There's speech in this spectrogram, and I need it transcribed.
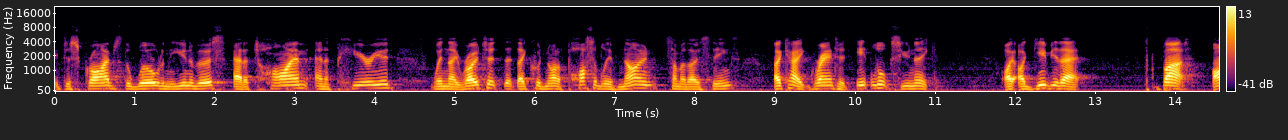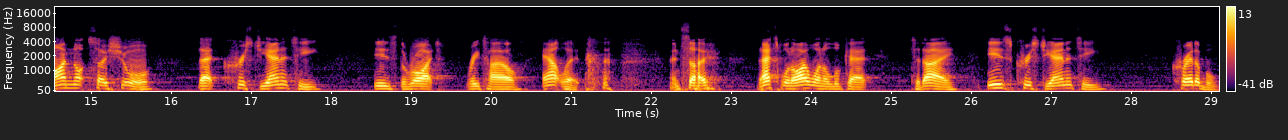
It describes the world and the universe at a time and a period when they wrote it that they could not have possibly have known some of those things. Okay, granted, it looks unique. I, I give you that. But I'm not so sure that Christianity is the right retail outlet. and so that's what I want to look at today. Is Christianity credible?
